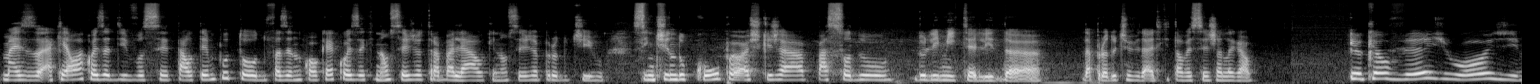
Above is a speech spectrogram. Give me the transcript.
Mas aquela coisa de você estar tá o tempo todo fazendo qualquer coisa que não seja trabalhar, ou que não seja produtivo, sentindo culpa, eu acho que já passou do, do limite ali da, da produtividade, que talvez seja legal. E o que eu vejo hoje,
